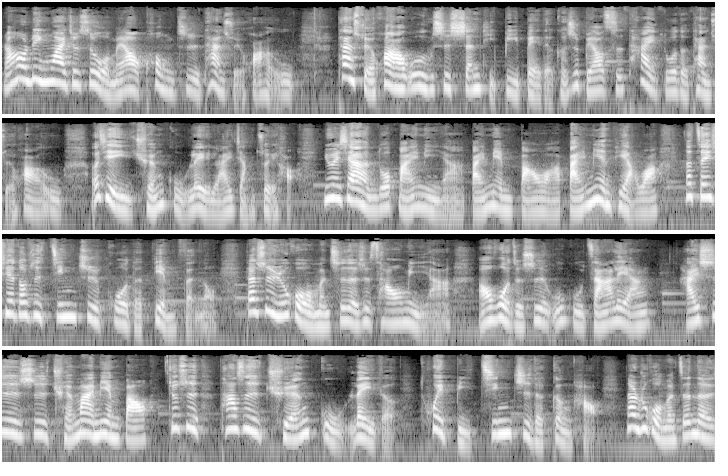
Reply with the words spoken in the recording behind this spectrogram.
然后另外就是我们要控制碳水化合物，碳水化合物是身体必备的，可是不要吃太多的碳水化合物，而且以全谷类来讲最好，因为现在很多白米啊、白面包啊、白面条啊，那这些都是精制过的淀粉哦。但是如果我们吃的是糙米啊，然后或者是五谷杂粮。还是是全麦面包，就是它是全谷类的，会比精致的更好。那如果我们真的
